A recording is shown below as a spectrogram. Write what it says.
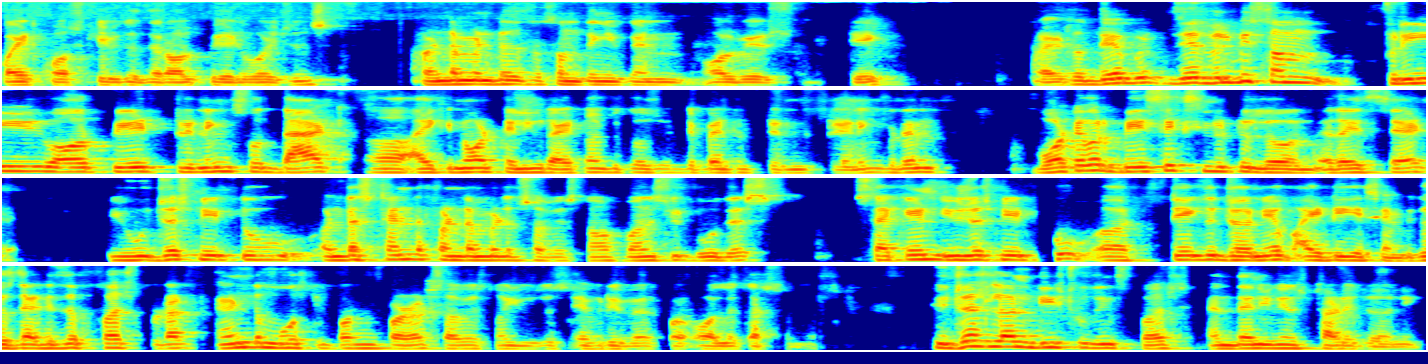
quite costly because they're all paid versions. Fundamentals are something you can always take, right? So there there will be some free or paid training. So that uh, I cannot tell you right now because it depends on training. But then whatever basics you need to learn, as I said, you just need to understand the fundamentals of this now. Once you do this, second, you just need to uh, take the journey of ITSM because that is the first product and the most important product ServiceNow uses everywhere for all the customers. You just learn these two things first, and then you can start a journey.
